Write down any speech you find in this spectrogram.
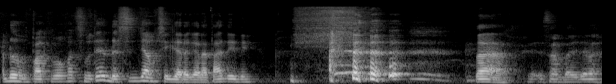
aduh, 44 sebetulnya udah sejam sih gara-gara tadi nih. nah, santai aja lah.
